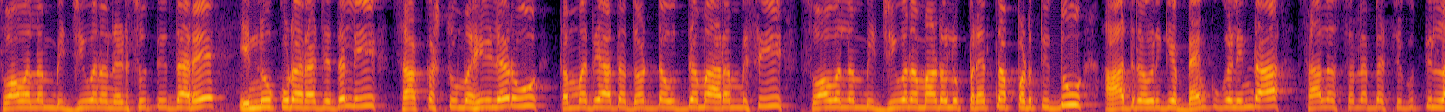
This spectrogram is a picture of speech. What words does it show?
ಸ್ವಾವಲಂಬಿ ಜೀವನ ನಡೆಸುತ್ತಿದ್ದಾರೆ. ಇನ್ನೂ ಕೂಡ ರಾಜ್ಯದಲ್ಲಿ ಸಾಕಷ್ಟು ಮಹಿಳೆಯರು ತಮ್ಮದೇ ಆದ ದೊಡ್ಡ ಉದ್ಯಮ ಆರಂಭಿಸಿ ಸ್ವಾವಲಂಬಿ ಜೀವನ ಮಾಡಲು ಪ್ರಯತ್ನ ಪಡುತ್ತಿದ್ದು, ಆದರೆ ಅವರಿಗೆ ಬ್ಯಾಂಕುಗಳಿಂದ ಸಾಲ ಸೌಲಭ್ಯ ಸಿಗುತ್ತಿಲ್ಲ.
